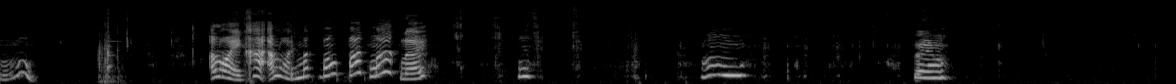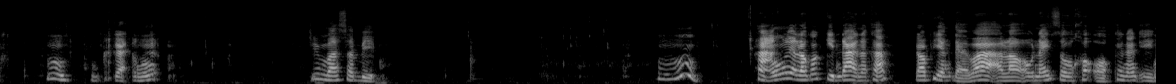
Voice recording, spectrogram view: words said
อืม อร่อยค่ะ อร่อยมากมากมากมากเลยอืมจริงอืมแกะตรงนี้จิ้มวาซาบิหางเนี่ยเราก็กินได้นะคะ เราเพียงแต่ว่าเราเอาไนโซเขาออกแค่นั้นเอง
